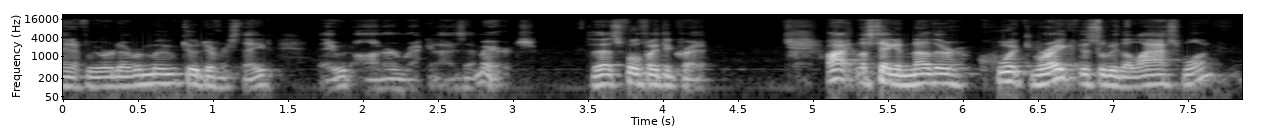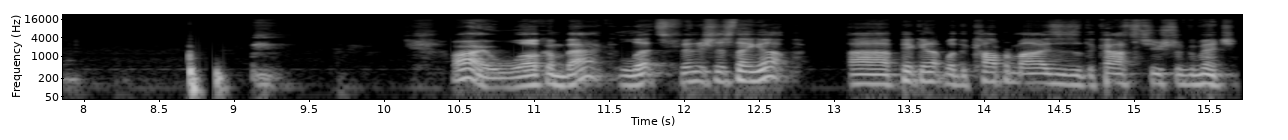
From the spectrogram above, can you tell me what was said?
And if we were to ever move to a different state, they would honor and recognize that marriage. So that's full faith and credit. All right, let's take another quick break. This will be the last one. All right, welcome back. Let's finish this thing up. Uh, picking up with the compromises of the Constitutional Convention.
